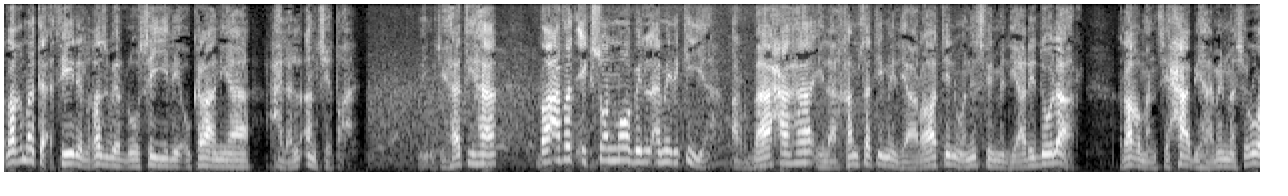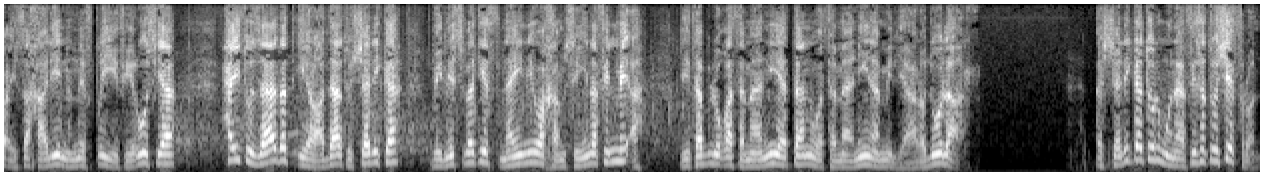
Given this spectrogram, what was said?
رغم تأثير الغزو الروسي لأوكرانيا على الأنشطة. من جهتها ضاعفت إكسون موبيل الأمريكية أرباحها إلى خمسة مليارات ونصف مليار دولار رغم انسحابها من مشروع سخالين النفطي في روسيا حيث زادت إيرادات الشركة بنسبة 52% لتبلغ 88 مليار دولار. الشركة المنافسة شفرون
